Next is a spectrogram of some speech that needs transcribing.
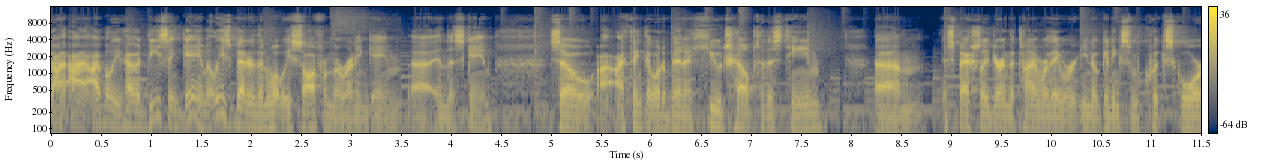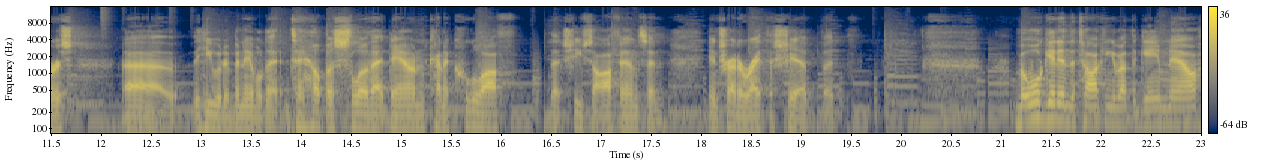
I, I, believe, have a decent game, at least better than what we saw from the running game uh, in this game. So I think that would have been a huge help to this team, um, especially during the time where they were, you know, getting some quick scores. Uh, he would have been able to, to help us slow that down, kind of cool off that Chiefs offense and and try to right the ship. But but we'll get into talking about the game now.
